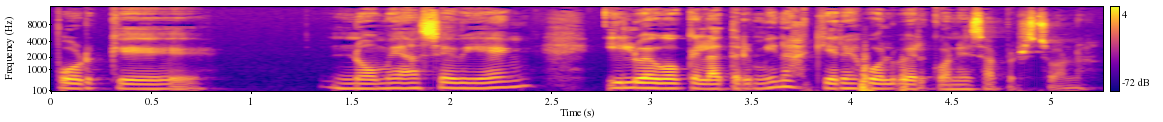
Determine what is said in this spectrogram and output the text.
porque no me hace bien y luego que la terminas quieres volver con esa persona.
